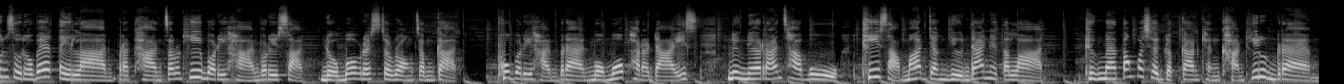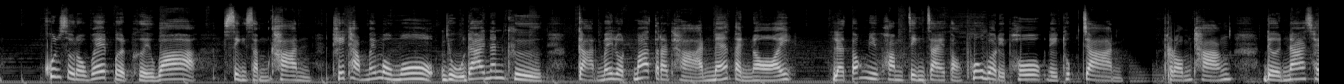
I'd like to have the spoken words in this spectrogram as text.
คุณสุรเวชเตลาน ประธานเจ้าหน้าที่บริหารบริษัท Noble Restaurant จำกัด ผู้บริหารแบรนด์ Momo Paradise หนึ่งในร้านชาบูที่สามารถยังยืนได้ในตลาด ถึงแม้ต้องเผชิญกับการแข่งขันที่รุนแรง คุณสุรเวชเปิดเผยว่า สิ่งสำคัญที่ทำให้โมโมอยู่ได้นั่นคือ การไม่ลดมาตรฐานแม้แต่น้อย และต้องมีความจริงใจต่อผู้บริโภคในทุกจาน พร้อมทั้งเดินหน้าใช้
